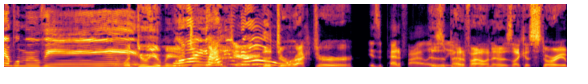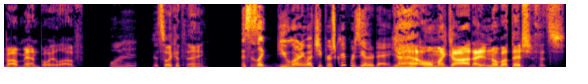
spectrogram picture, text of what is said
Nambla movie? What do you mean? Why? How do you Director. know? The director Is a pedophile. I is a pedophile, and it was like a story about man boy love. What? It's like a thing. This is like you learning about Jeepers Creepers the other day. Yeah. Oh my god, I didn't know about that. shit. That's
